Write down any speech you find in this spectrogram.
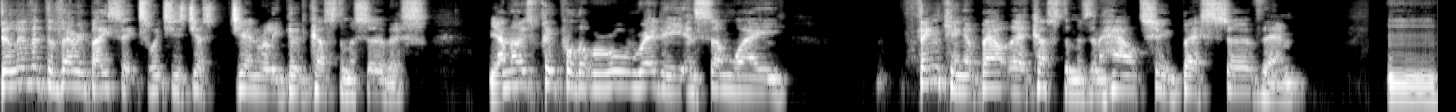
delivered the very basics, which is just generally good customer service. Yep. And those people that were already in some way thinking about their customers and how to best serve them, mm.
